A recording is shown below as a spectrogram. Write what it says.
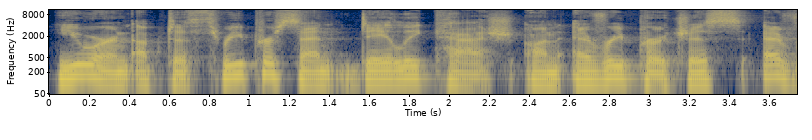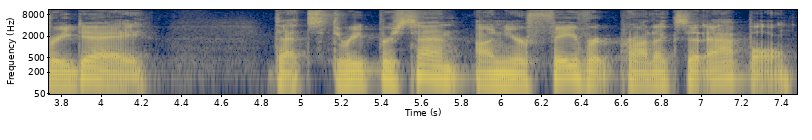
You earn up to 3% daily cash on every purchase every day. That's 3% on your favorite products at Apple,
